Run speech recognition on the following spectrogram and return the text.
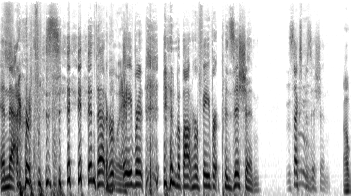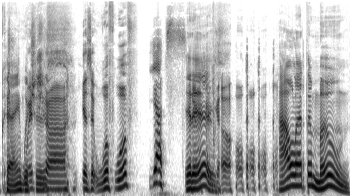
and that her and that her Really? favorite and about her favorite position, sex position. Okay, which, Which, is uh, is it woof woof? Yes. it is. Howl at the moon.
